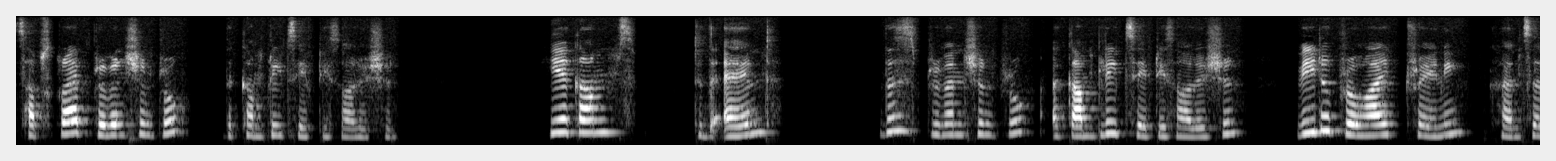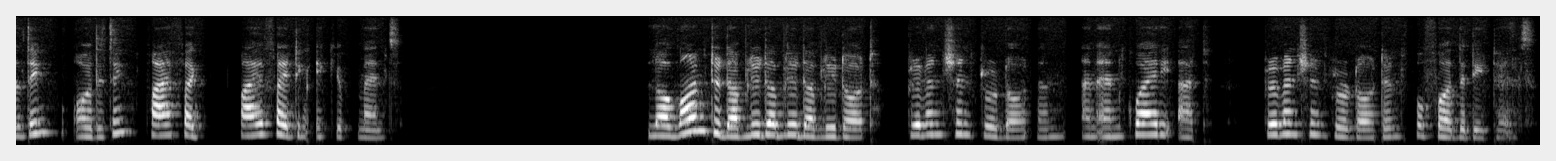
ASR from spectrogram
Subscribe Prevention Pro, the complete safety solution. Here comes to the end. This is Prevention Pro, a complete safety solution. We do provide training, consulting, auditing, firefighting equipment. Log on to www.preventionpro.in and enquiry at preventionpro.in for further details.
